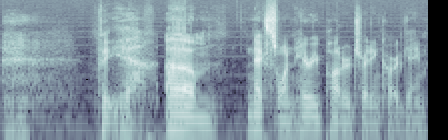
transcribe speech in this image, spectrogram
but yeah. Um, next one, Harry Potter trading card game.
